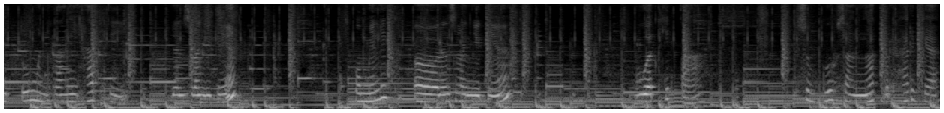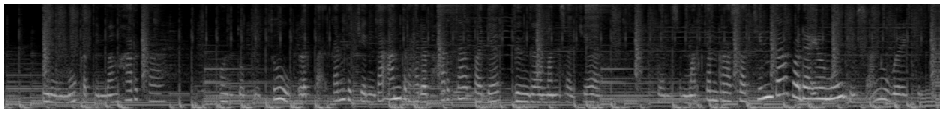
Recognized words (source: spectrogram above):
itu menerangi hati. Dan selanjutnya, pemilik uh, dan selanjutnya buat kita sungguh sangat berharga ilmu ketimbang harta. Untuk itu, letakkan kecintaan terhadap harta pada genggaman saja dan sematkan rasa cinta pada ilmu di sanubari kita.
